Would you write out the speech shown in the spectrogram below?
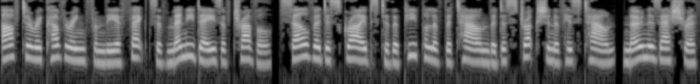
After recovering from the effects of many days of travel, Selva describes to the people of the town the destruction of his town, known as Eshreth,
